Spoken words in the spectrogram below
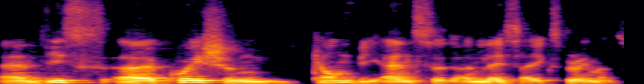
and this uh, question can't be answered unless I experiment.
